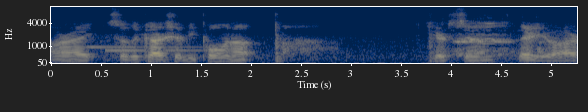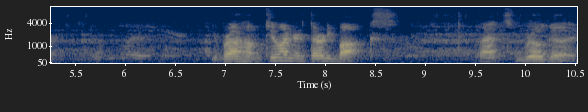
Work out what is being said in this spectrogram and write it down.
Alright, so the car should be pulling up here soon. There you are. You brought home 230 bucks. That's real good.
